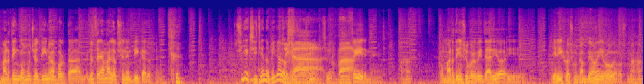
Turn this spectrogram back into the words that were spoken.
Martín con mucho tino aporta. No estaría mal la opción en pícaros. ¿eh? ¿Sigue existiendo Pícaro? Sí, claro. Sí. Firme. Con Martín, su propietario, y, y el hijo es un campeón, y Rubén, por supuesto. Ajá.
